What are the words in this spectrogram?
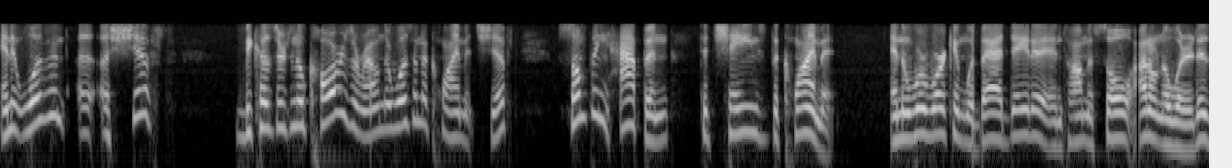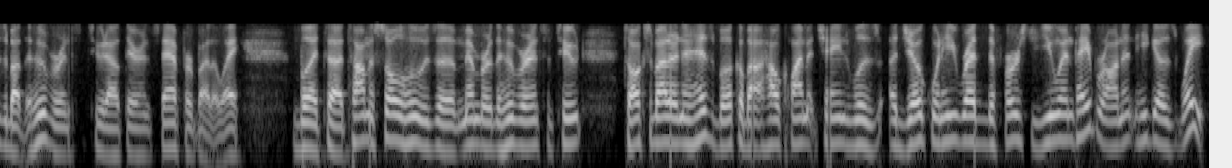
and it wasn't a, a shift because there's no cars around. There wasn't a climate shift something happened to change the climate. And then we're working with bad data and Thomas Sowell. I don't know what it is about the Hoover Institute out there in Stanford, by the way, but uh, Thomas Sowell, who is a member of the Hoover Institute, talks about it in his book about how climate change was a joke when he read the first UN paper on it. He goes, "Wait,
